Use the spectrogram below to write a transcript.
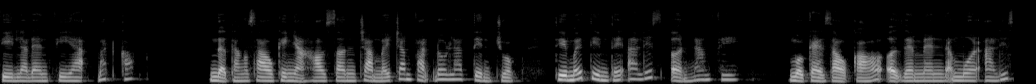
Philadelphia bắt cóc. Nửa tháng sau khi nhà Hawson trả mấy trăm vạn đô la tiền chuộc thì mới tìm thấy Alice ở Nam Phi. Một kẻ giàu có ở Yemen đã mua Alice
